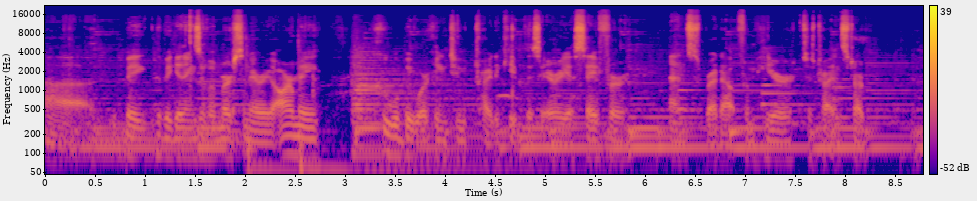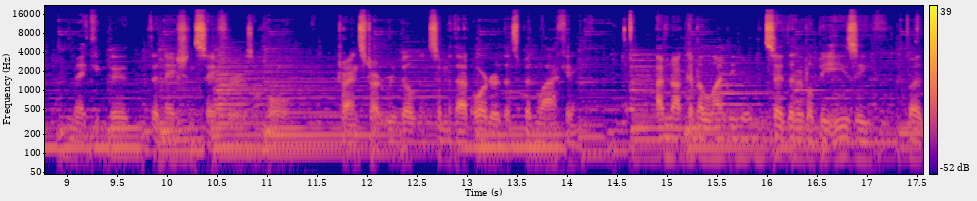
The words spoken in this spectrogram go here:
uh, the, beginnings of a mercenary army who will be working to try to keep this area safer and spread out from here to try and start making the, the nation safer as a whole. Try and start rebuilding some of that order that's been lacking. I'm not going to lie to you and say that it'll be easy, but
